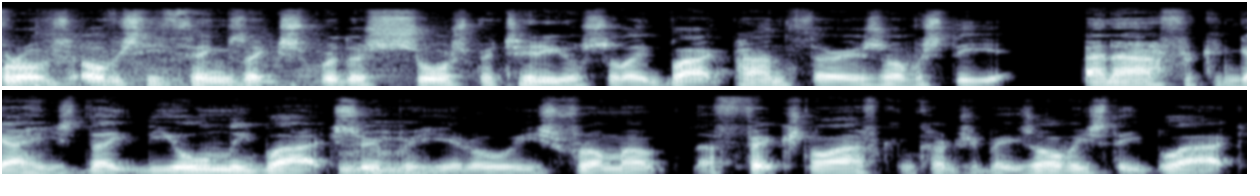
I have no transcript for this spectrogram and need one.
For obviously things like where there's source material. So like Black Panther is obviously an African guy. He's like the only black Mhm. superhero. He's from a, a fictional African country, but he's obviously black.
